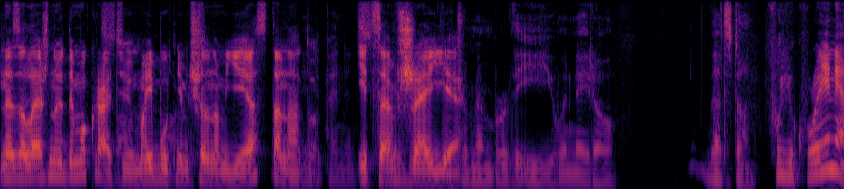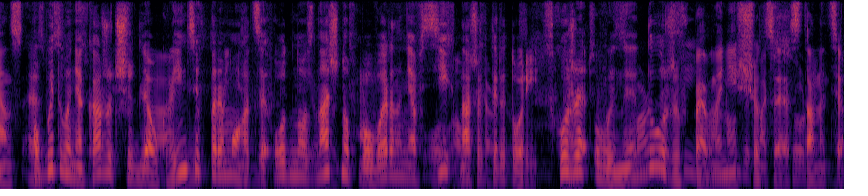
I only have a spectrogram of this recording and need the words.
незалежною демократією, майбутнім членом ЄС та НАТО. І це вже є. Опитування кажуть, що для українців перемога це однозначно повернення всіх наших територій. Схоже, ви не дуже впевнені, що це станеться.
